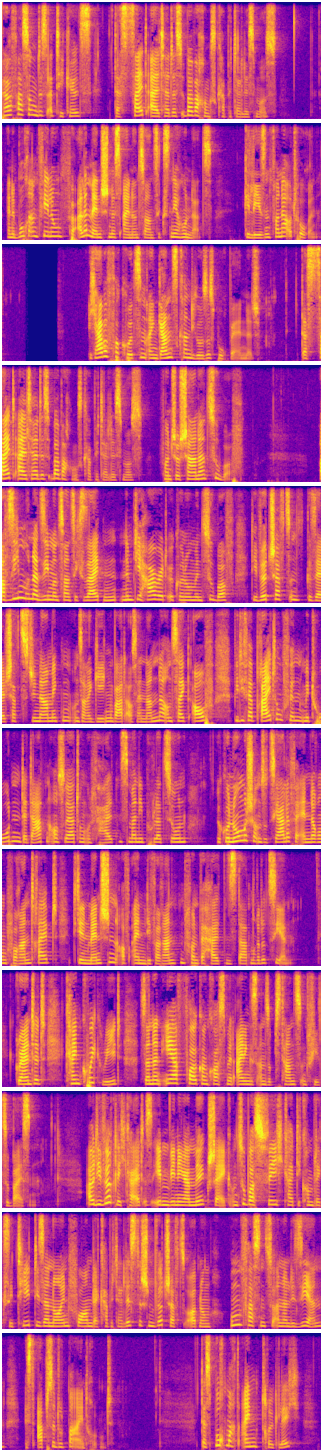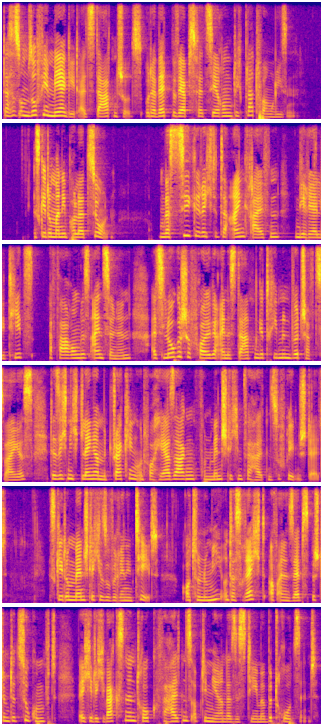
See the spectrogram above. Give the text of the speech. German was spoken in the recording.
Hörfassung des Artikels Das Zeitalter des Überwachungskapitalismus. Eine Buchempfehlung für alle Menschen des 21. Jahrhunderts. Gelesen von der Autorin. Ich habe vor kurzem ein ganz grandioses Buch beendet. Das Zeitalter des Überwachungskapitalismus von Shoshana Zuboff. Auf 727 Seiten nimmt die Harvard-Ökonomin Zuboff die Wirtschafts- und Gesellschaftsdynamiken unserer Gegenwart auseinander und zeigt auf, wie die Verbreitung von Methoden der Datenauswertung und Verhaltensmanipulation ökonomische und soziale Veränderungen vorantreibt, die den Menschen auf einen Lieferanten von Verhaltensdaten reduzieren. Granted, kein Quick Read, sondern eher Vollkornkost mit einiges an Substanz und viel zu beißen. Aber die Wirklichkeit ist eben weniger Milkshake und Subas Fähigkeit, die Komplexität dieser neuen Form der kapitalistischen Wirtschaftsordnung umfassend zu analysieren, ist absolut beeindruckend. Das Buch macht eindrücklich, dass es um so viel mehr geht als Datenschutz oder Wettbewerbsverzerrung durch Plattformriesen. Es geht um Manipulation, um das zielgerichtete Eingreifen in die Realitäts- Erfahrung des Einzelnen als logische Folge eines datengetriebenen Wirtschaftszweiges, der sich nicht länger mit Tracking und Vorhersagen von menschlichem Verhalten zufriedenstellt. Es geht um menschliche Souveränität, Autonomie und das Recht auf eine selbstbestimmte Zukunft, welche durch wachsenden Druck verhaltensoptimierender Systeme bedroht sind.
